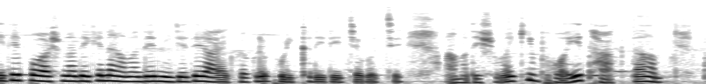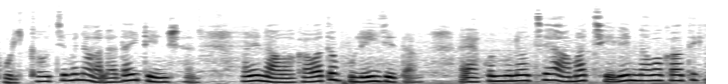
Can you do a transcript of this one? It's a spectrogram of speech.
এদের পড়াশোনা দেখে না আমাদের নিজেদের আর একবার করে পরীক্ষা দিতে ইচ্ছে করছে। আমাদের সময় কি ভয়ে থাকতাম পরীক্ষা হচ্ছে মানে আলাদাই টেনশন মানে নাওয়া খাওয়া তো ভুলেই যেতাম। আর এখন মনে হচ্ছে আমার ছেলের নাওয়া খাওয়া থেকে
